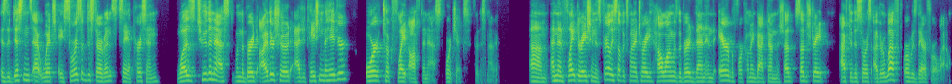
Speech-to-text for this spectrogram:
is the distance at which a source of disturbance, say a person, was to the nest when the bird either showed agitation behavior or took flight off the nest, or chicks for this matter. Um, and then flight duration is fairly self-explanatory. How long was the bird then in the air before coming back down the substrate after the source either left or was there for a while?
